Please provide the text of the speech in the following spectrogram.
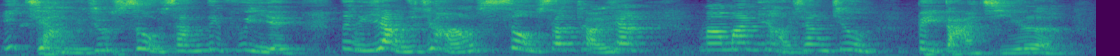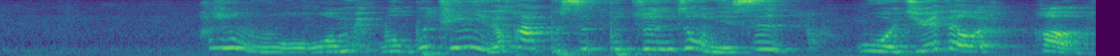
一讲你就受伤，那副眼那个样子就好像受伤，好像。妈妈，你好像就被打击了。他说：“我我没我不听你的话，不是不尊重你，是我觉得哈，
